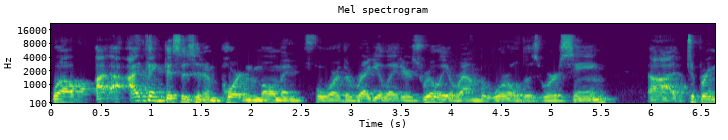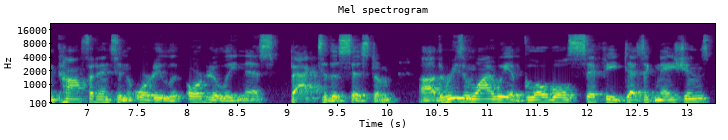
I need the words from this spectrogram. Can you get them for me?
Well, I, I, think this is an important moment for the regulators really around the world, as we're seeing, uh, to bring confidence and orderly, orderliness back to the system. Uh, the reason why we have global SIFI designations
